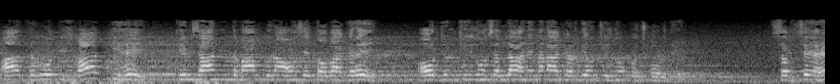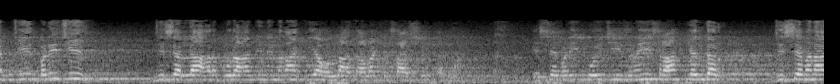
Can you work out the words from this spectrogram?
آج ضرورت اس بات کی ہے کہ انسان ان تمام گناہوں سے توبہ کرے اور جن چیزوں سے اللہ نے منع کر دیا ان چیزوں کو چھوڑ دے۔ سب سے اہم چیز، بڑی چیز جسے اللہ رب العامی نے منع کیا اللہ تعالیٰ کے ساتھ شرک کرنا۔ اس سے بڑی کوئی چیز نہیں اسلام کے اندر جس سے منع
